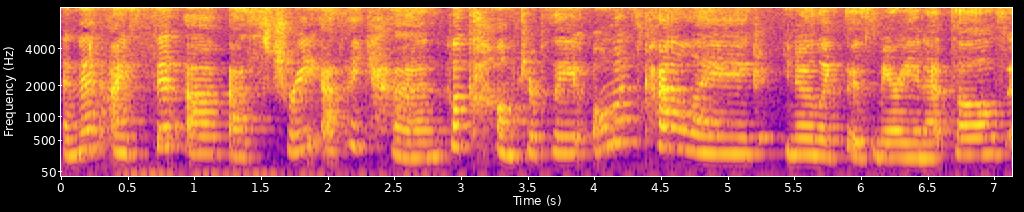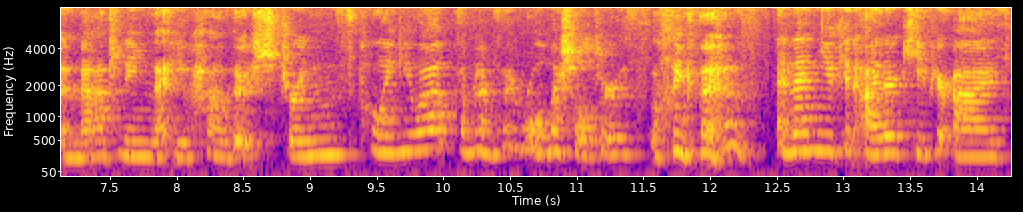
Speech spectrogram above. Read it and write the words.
And then I sit up as straight as I can, but comfortably, almost kind of like, you know, like those marionette dolls, imagining that you have those strings pulling you up. Sometimes I roll my shoulders like this. And then you can either keep your eyes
